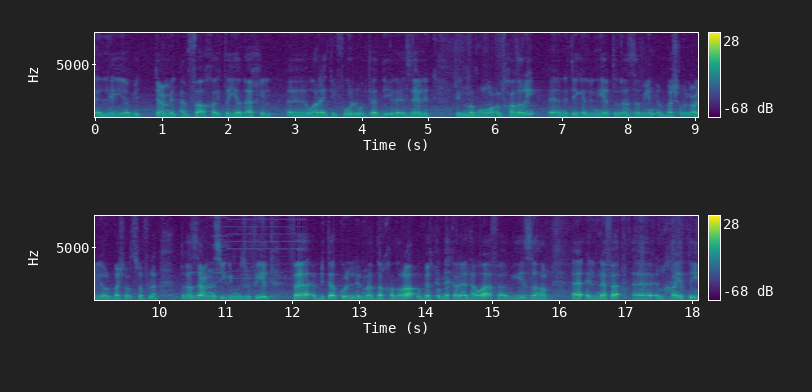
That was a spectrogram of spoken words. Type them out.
اللي هي بتعمل أنفاق خيطية داخل آه، ورقة الفول وبتؤدي إلى إزالة المجموع الخضري آه، نتيجة لأن هي بتتغذى بين البشرة العليا والبشرة السفلى بتتغذى على نسيج ال mesophyll فبتأكل المادة الخضراء وبيدخل مكانها الهواء فبيظهر آه، النفق آه، الخيطي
